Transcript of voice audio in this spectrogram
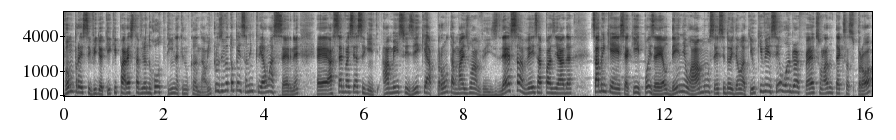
vamos pra esse vídeo aqui que parece estar tá virando rotina aqui no canal Inclusive eu tô pensando em criar uma série, né? É, a série vai ser a seguinte, a Men's Physique apronta mais uma vez. Dessa vez, rapaziada, sabem quem é esse aqui? Pois é, é o Daniel Amos, esse doidão aqui, o que venceu o Andrew Ferguson lá no Texas Pro.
